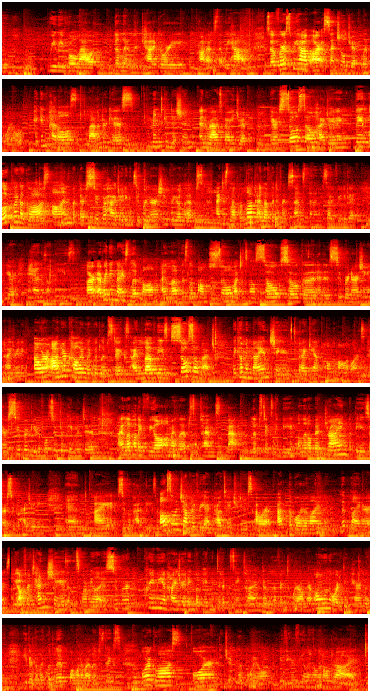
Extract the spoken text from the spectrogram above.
really roll out the lip category products that we have. So first we have our Essential Drip Lip Oil, Pick and Petals, Lavender Kiss, Mint Condition, and Raspberry Drip. They're so, so hydrating. They look like a gloss on, but they're super hydrating and super nourishing for your lips. I just love the look, I love the different scents, and I'm excited for you to get your hands on these. Our Everything Nice Lip Balm. I love this lip balm so much. It smells so, so good and it is super nourishing and hydrating. Our On Your Collar Liquid Lipsticks. I love these so, so much. They come in nine shades, but I can't hold them all at once. They're super beautiful, super pigmented. I love how they feel on my lips. Sometimes matte lipsticks can be a little bit drying, but these are super hydrating, and I am super proud of these. Also in chapter three, I'm proud to introduce our At the Borderline lip liners. We offer 10 shades, and this formula is super creamy and hydrating, but pigmented at the same time. They're perfect to wear on their own or to be paired with either the liquid lip or one of lipsticks, or gloss, or the drip lip oil if you're feeling a little.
